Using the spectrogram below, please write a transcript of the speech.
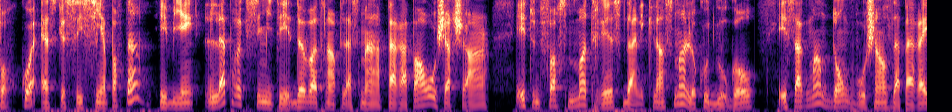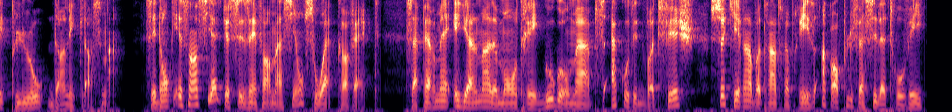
Pourquoi est-ce que c'est si important? Eh bien, la proximité de votre emplacement par rapport aux chercheurs est une force motrice dans les classements locaux de Google et ça augmente donc vos chances d'apparaître plus haut dans les classements. C'est donc essentiel que ces informations soient correctes. Ça permet également de montrer Google Maps à côté de votre fiche, ce qui rend votre entreprise encore plus facile à trouver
